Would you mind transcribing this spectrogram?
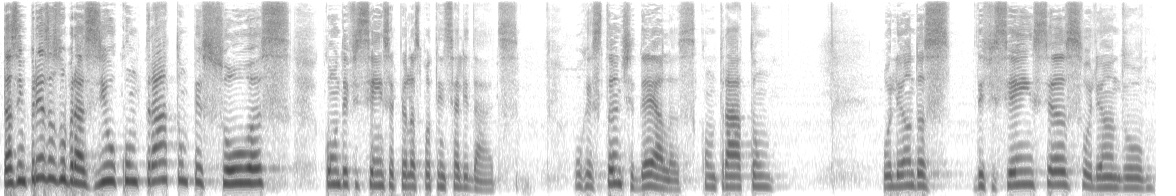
das empresas no Brasil contratam pessoas com deficiência pelas potencialidades. O restante delas contratam olhando as deficiências, olhando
